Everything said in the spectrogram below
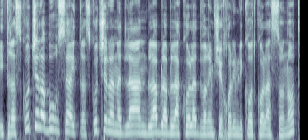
התרסקות של הבורסה, התרסקות של הנדל"ן, בלה בלה בלה, כל הדברים שיכולים לקרות, כל האסונות,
